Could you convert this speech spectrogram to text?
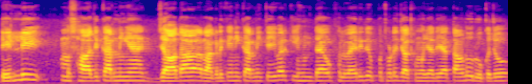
ਡੇਲੀ ਮਸਾਜ ਕਰਨੀ ਹੈ, ਜ਼ਿਆਦਾ ਰਗੜ ਕੇ ਨਹੀਂ ਕਰਨੀ। ਕਈ ਵਾਰ ਕੀ ਹੁੰਦਾ ਉਹ ਫਲਵੈਰੀ ਦੇ ਉੱਪਰ ਥੋੜੇ ਜ਼ਖਮ ਹੋ ਜਾਂਦੇ ਆ, ਤਾਂ ਉਹਨੂੰ ਰੁਕ ਜਾਓ।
